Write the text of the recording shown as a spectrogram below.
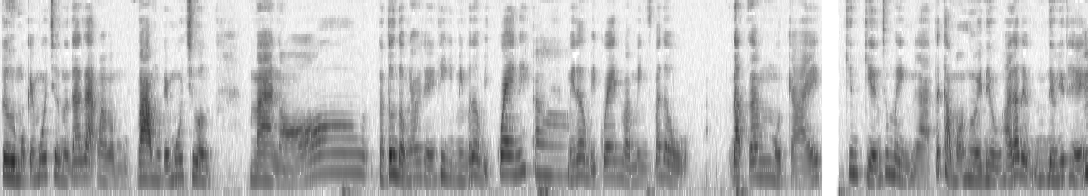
từ một cái môi trường nó đa dạng và vào một cái môi trường mà nó nó tương đồng nhau như thế thì mình bắt đầu bị quen ấy Ờ. mình bắt đầu bị quen và mình bắt đầu đặt ra một cái thiên kiến cho mình là tất cả mọi người đều hóa ra đều đều như thế Ừ.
